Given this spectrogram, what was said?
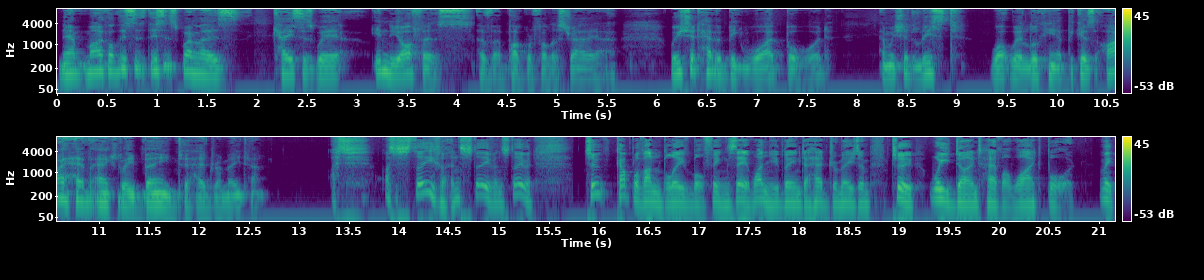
Now, Michael, this is this is one of those cases where in the office of Apocryphal Australia, we should have a big whiteboard and we should list what we're looking at because I have actually been to Hadrumetum. Uh, Stephen, Stephen, Stephen. Two couple of unbelievable things there. One, you've been to Hadrumetum. Two, we don't have a whiteboard. I mean,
